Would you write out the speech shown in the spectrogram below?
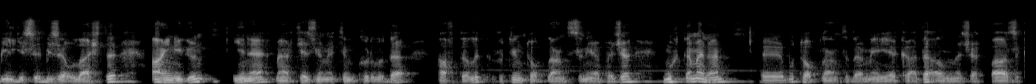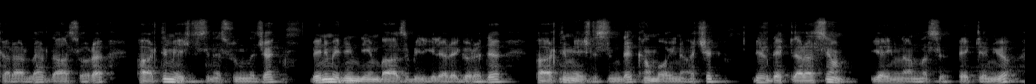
bilgisi bize ulaştı. Aynı gün yine Merkez Yönetim Kurulu da haftalık rutin toplantısını yapacak. Muhtemelen e, bu toplantıda MYK'da alınacak bazı kararlar daha sonra parti meclisine sunulacak. Benim edindiğim bazı bilgilere göre de parti meclisinde kamuoyuna açık bir deklarasyon yayınlanması bekleniyor.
